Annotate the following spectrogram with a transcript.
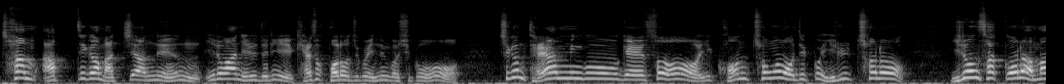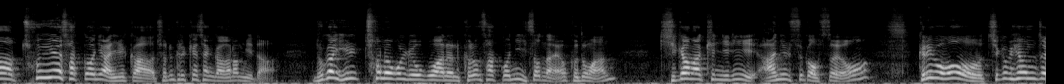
참 앞뒤가 맞지 않는 이러한 일들이 계속 벌어지고 있는 것이고 지금 대한민국에서 이 권총은 어디 있고 1천억 이런 사건은 아마 초유의 사건이 아닐까 저는 그렇게 생각을 합니다. 누가 1천억을 요구하는 그런 사건이 있었나요? 그동안 기가 막힌 일이 아닐 수가 없어요. 그리고 지금 현재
